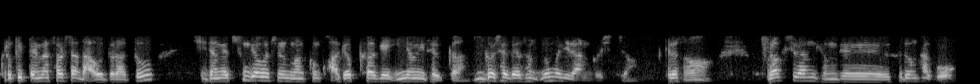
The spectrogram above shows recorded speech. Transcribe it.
그렇기 때문에 설사 나오더라도 시장에 충격을 줄 만큼 과격하게 인용이 될까? 이것에 대해서는 의문이라는 것이죠. 그래서 불확실한 경제 흐름하고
